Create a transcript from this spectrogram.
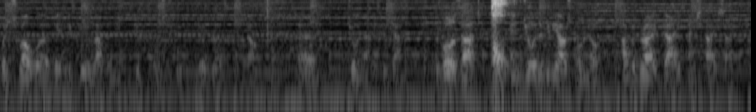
but it's well worth it if you have any difficulties with Google. So, um, join that if you can. As well as that, enjoy the videos coming up, have a great day and stay safe.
